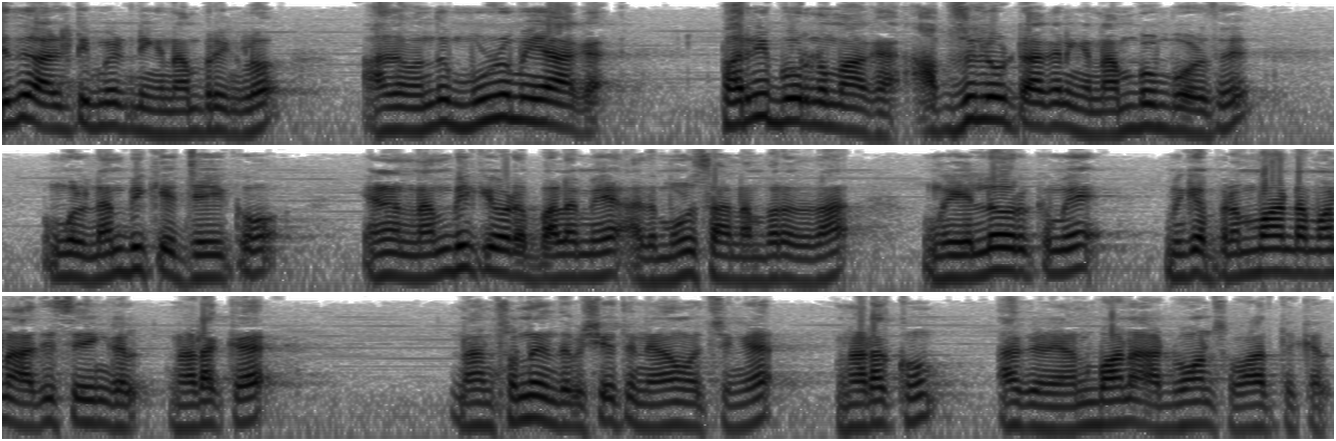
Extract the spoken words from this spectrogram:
எது அல்டிமேட் நீங்கள் நம்புறீங்களோ அதை வந்து முழுமையாக பரிபூர்ணமாக அப்சல்யூட்டாக நீங்கள் நம்பும்பொழுது உங்கள் நம்பிக்கை ஜெயிக்கும். ஏன்னா நம்பிக்கையோட பலமே அது முழுசாக நம்புறது தான். உங்கள் எல்லோருக்குமே மிக பிரம்மாண்டமான அதிசயங்கள் நடக்க நான் சொன்ன இந்த விஷயத்தை ஞாபகம் வச்சுங்க. நடக்கும். அதுக்கு அன்பான அட்வான்ஸ் வாழ்த்துக்கள்.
